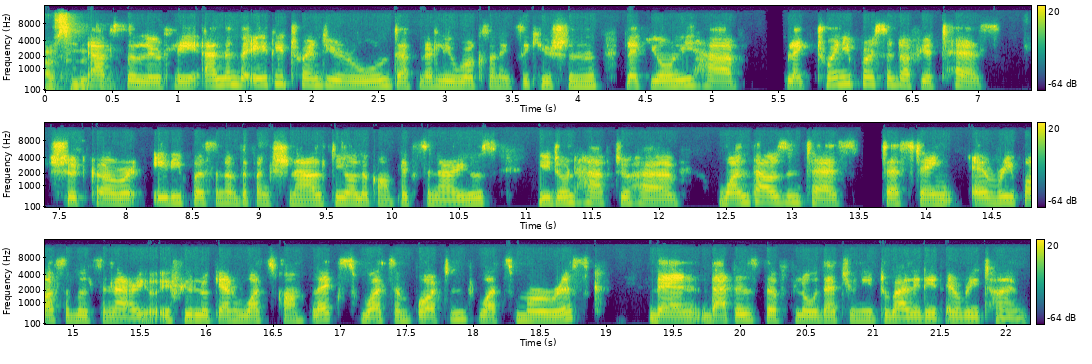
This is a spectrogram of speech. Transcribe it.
absolutely. Absolutely. And then the 80-20 rule definitely works on execution. Like you only have like 20% of your tests should cover 80% of the functionality or the complex scenarios. You don't have to have 1000 tests testing every possible scenario. If you look at what's complex, what's important, what's more risk, then that is the flow that you need to validate every time.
